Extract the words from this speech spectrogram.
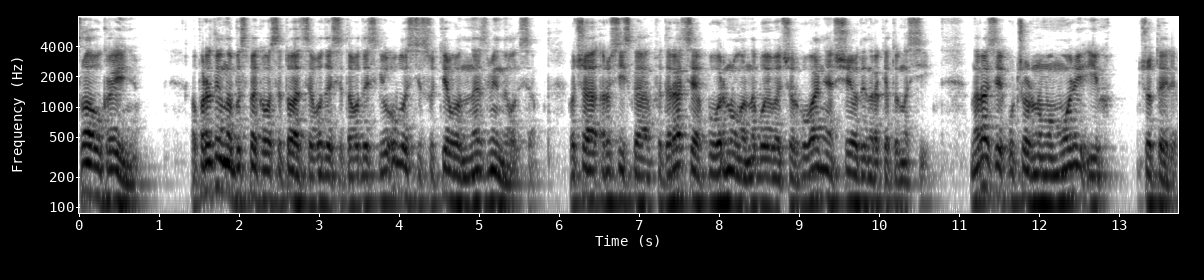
Слава Україні! Оперативна безпекова ситуація в Одесі та в Одеській області суттєво не змінилася. Хоча Російська Федерація повернула на бойове чергування ще один ракетоносій. Наразі у Чорному морі їх чотири.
